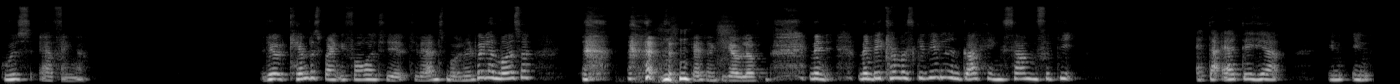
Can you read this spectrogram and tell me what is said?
Guds erfaringer. Det er jo et kæmpe spring i forhold til, til verdensmålet, men på en eller anden måde så, Christian kigger op i luften, men, men det kan måske i virkeligheden godt hænge sammen, fordi at der er det her, en, en,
